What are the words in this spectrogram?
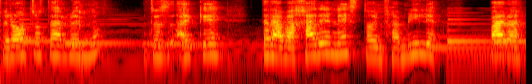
pero otros tal vez no. Entonces hay que trabajar en esto, en familia, para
